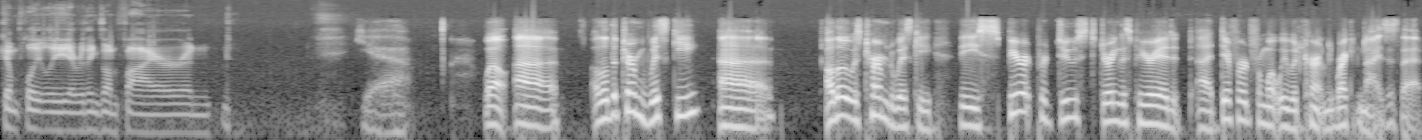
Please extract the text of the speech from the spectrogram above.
completely everything's on fire, and Yeah. Well, uh, although the term whiskey, uh, although it was termed whiskey, the spirit produced during this period uh, differed from what we would currently recognize as that.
